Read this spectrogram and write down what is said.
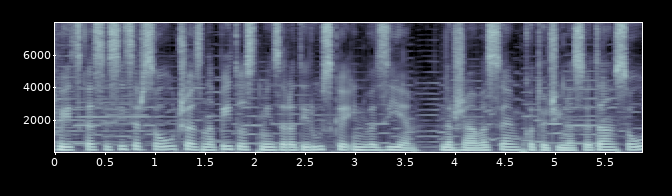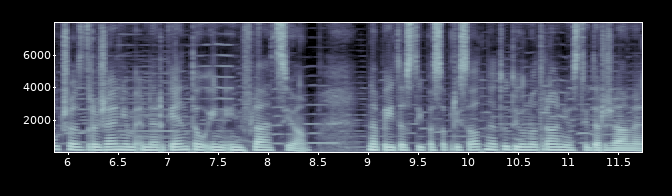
Švedska se sicer sooča z napetostmi zaradi ruske invazije. Država se, kot večina sveta, sooča z draženjem energentov in inflacijo. Napetosti pa so prisotne tudi v notranjosti države,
